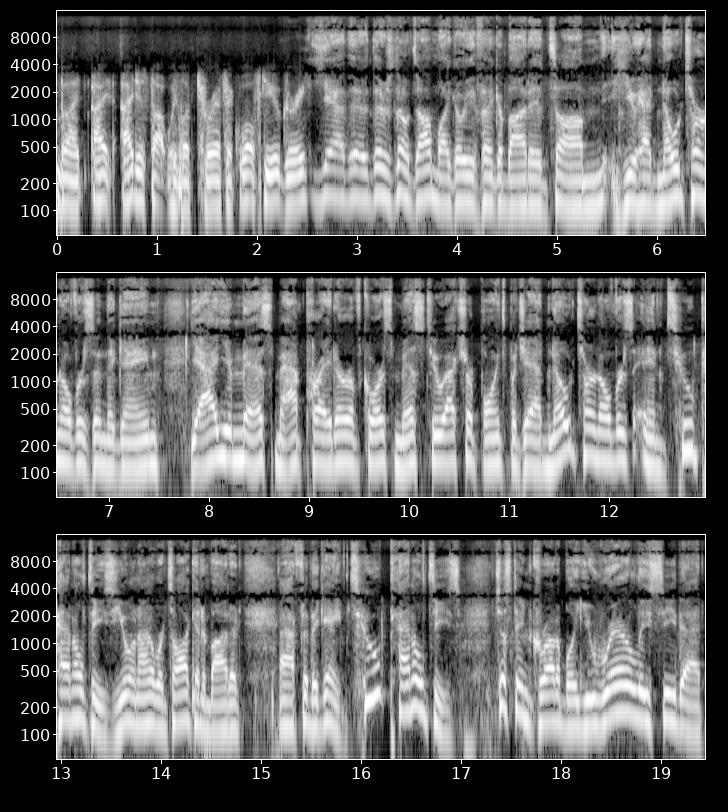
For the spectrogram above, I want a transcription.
But I, I just thought we looked terrific. Wolf, do you agree? Yeah, there, there's no doubt, Michael. You think about it. Um, you had no turnovers in the game. Yeah, you missed. Matt Prater, of course, missed two extra points, but you had no turnovers and two penalties. You and I were talking about it after the game. Two penalties. Just incredible. You rarely see that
